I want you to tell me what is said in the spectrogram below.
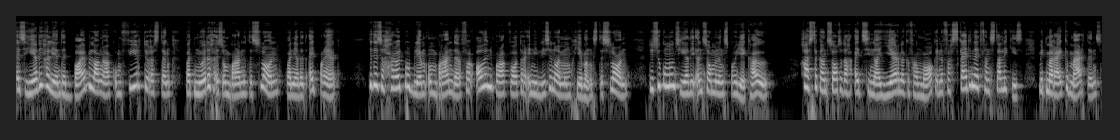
is hierdie geleentheid baie belangrik om vuurtoerusting wat nodig is om brande te slaan wanneer dit uitbreek. Dit is 'n groot probleem om brande, veral in die brakwater en die Lisenheim omgewings, te slaan. Dis hoekom ons hierdie insamelingsprojek hou. Gaste kan Saterdag uitsien na heerlike vermaak en 'n verskeidenheid van stalletjies met Marike Mertens,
